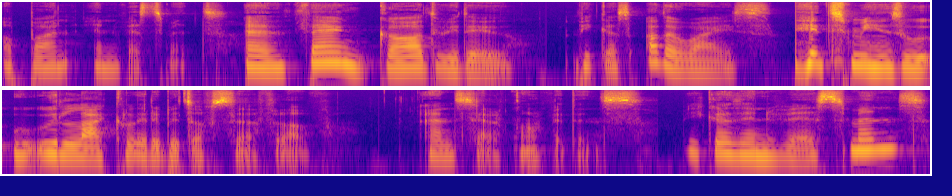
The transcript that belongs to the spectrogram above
upon investment. And thank God we do, because otherwise it means we, we lack a little bit of self love and self confidence. Because investment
